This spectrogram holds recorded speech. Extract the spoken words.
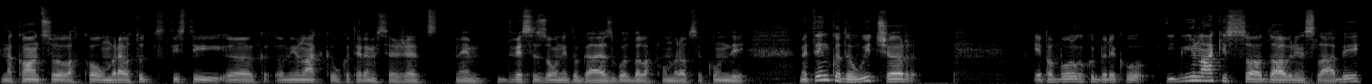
na koncu lahko umrejo tudi tisti uh, k- v katerem se že vem, dve sezoni dogaja zgodba, lahko umre v sekundi. Medtem ko The Witcher je pa bolj, kako bi rekel, junaki so dobri in slabi,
